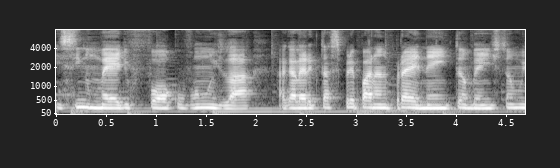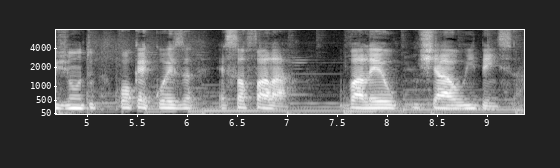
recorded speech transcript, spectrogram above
Ensino médio, foco, vamos lá. A galera que está se preparando para Enem também estamos junto. Qualquer coisa é só falar. Valeu, um tchau e benção.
